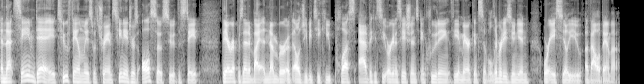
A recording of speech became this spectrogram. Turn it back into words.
And that same day, two families with trans teenagers also sued the state. They are represented by a number of LGBTQ plus advocacy organizations, including the American Civil Liberties Union, or ACLU, of Alabama.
